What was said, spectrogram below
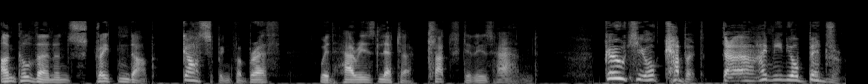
Uncle Vernon straightened up, gasping for breath, with Harry's letter clutched in his hand. Go to your cupboard. Uh, I mean your bedroom,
